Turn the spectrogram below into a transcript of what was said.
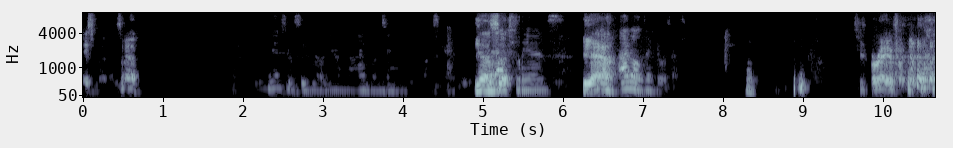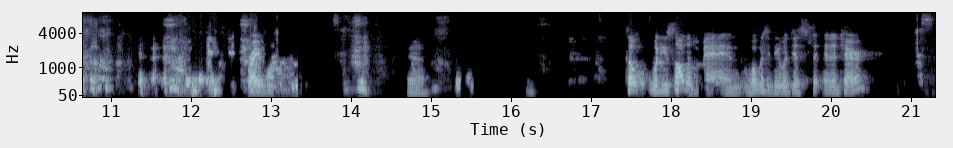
basement isn't it I guess it's super your mind goes in and be more scary. yeah It so, actually is. yeah I don't think it was actually. she's brave. Brave one. Yeah. So, when you saw the man, what was he? He was just sitting in a chair. Just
